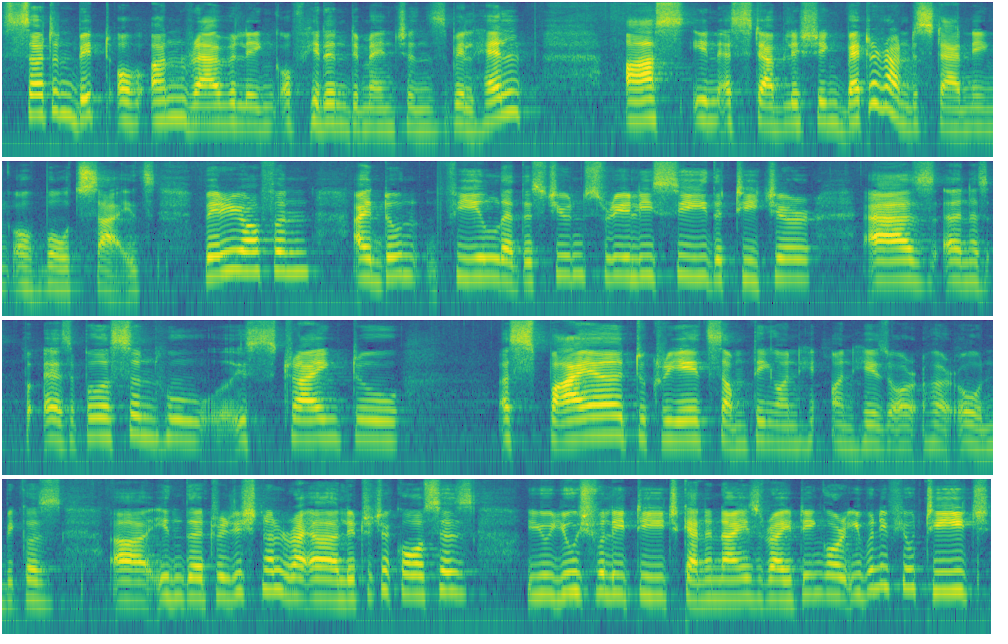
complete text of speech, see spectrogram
certain bit of unraveling of hidden dimensions will help us in establishing better understanding of both sides. Very often I do not feel that the students really see the teacher as an as, as a person who is trying to aspire to create something on on his or her own because uh, in the traditional uh, literature courses you usually teach canonized writing or even if you teach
